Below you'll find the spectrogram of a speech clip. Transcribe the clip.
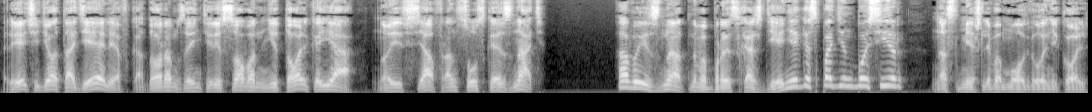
Речь идет о деле, в котором заинтересован не только я, но и вся французская знать». «А вы знатного происхождения, господин Босир?» — насмешливо молвила Николь.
